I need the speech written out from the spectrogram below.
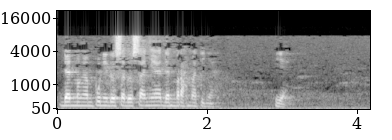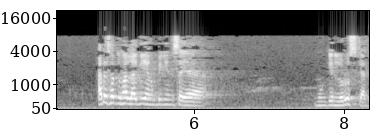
dan mengampuni dosa-dosanya dan merahmatinya. Iya. Ada satu hal lagi yang ingin saya mungkin luruskan.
